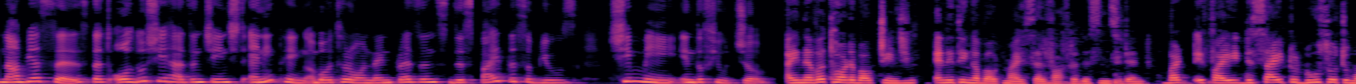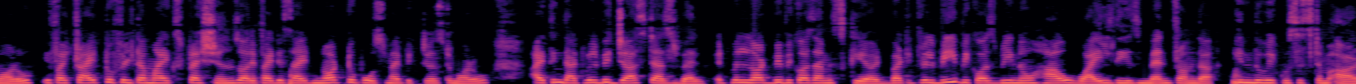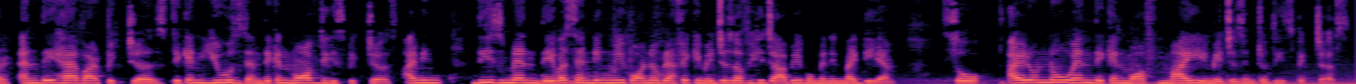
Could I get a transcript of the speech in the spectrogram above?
Nabiya says that although she hasn't changed anything about her online presence despite this abuse, she may in the future. I never thought about changing anything about myself after this incident. But if I decide to do so tomorrow, if I try to filter my expressions, or if I decide not to post my pictures tomorrow, I think that will be just as well. It will not be because I'm scared, but it will be because we know how wild these men from the Hindu ecosystem are. And they have our pictures. They can use them. They can morph these pictures. I mean, these men, they were sending me pornographic images of hijabi women in my DM. So I don't know when they can morph my images into these pictures.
